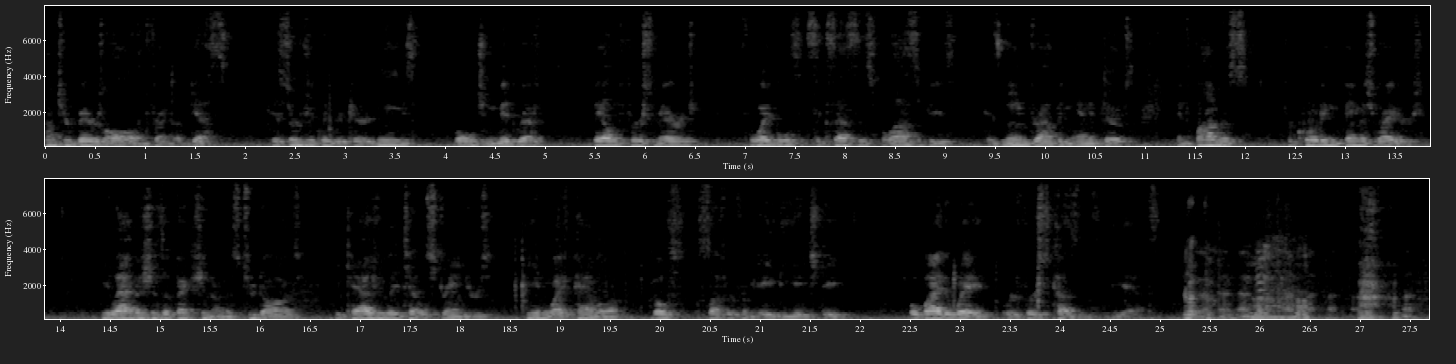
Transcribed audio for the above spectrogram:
Hunter bears all in front of guests. His surgically repaired knees, bulging midriff, failed first marriage, foibles, successes, philosophies, his name dropping anecdotes, and fondness for quoting famous writers. He lavishes affection on his two dogs. He casually tells strangers he and wife Pamela both suffer from ADHD. Oh, by the way, we're first cousins, he adds.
